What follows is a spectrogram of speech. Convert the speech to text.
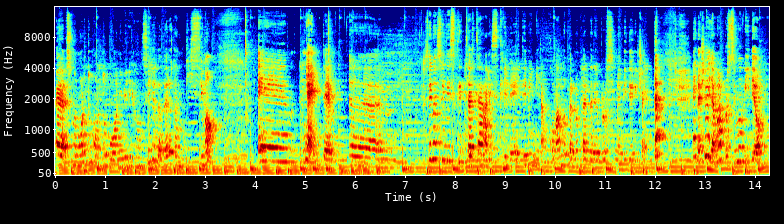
eh, sono molto molto buoni, ve li consiglio davvero tantissimo. E niente, ehm, se non siete iscritti al canale iscrivetevi, mi raccomando per non perdere le prossime video ricette. E noi ci vediamo al prossimo video.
